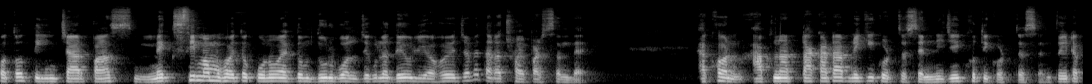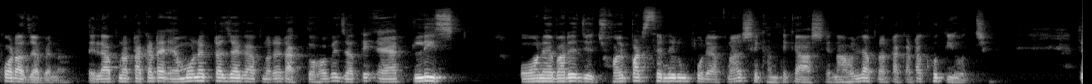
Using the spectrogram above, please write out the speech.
কত? তিন, চার, পাঁচ, ম্যাক্সিমাম হয়তো কোনো একদম দুর্বল যেগুলো দেউলিয়া হয়ে যাবে, তারা ছয় পার্সেন্ট দেয়। এখন আপনার টাকাটা আপনি কি করতেছেন? নিজেই ক্ষতি করতেছেন। তো এটা করা যাবে না। তাইলে আপনার টাকাটা এমন একটা জায়গা আপনারা রাখতে হবে যাতে অ্যাটলিস্ট অন এভারেজে ছয় পার্সেন্টের উপরে আপনার সেখান থেকে আসে। না হলে আপনার টাকাটা ক্ষতি হচ্ছে। তো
